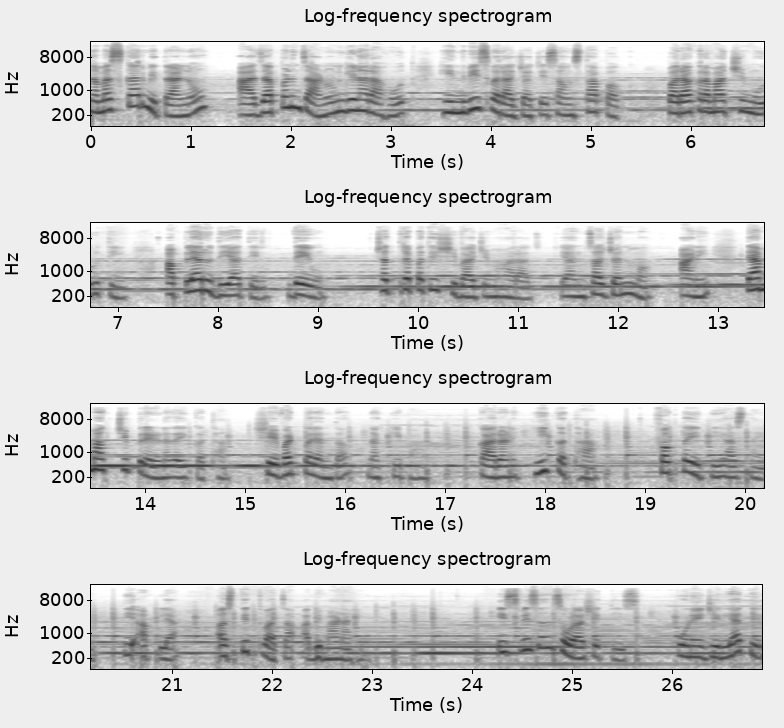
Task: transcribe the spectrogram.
नमस्कार मित्रांनो आज आपण जाणून घेणार आहोत हिंदवी स्वराज्याचे संस्थापक पराक्रमाची मूर्ती आपल्या हृदयातील देव छत्रपती शिवाजी महाराज यांचा जन्म आणि त्यामागची प्रेरणादायी कथा शेवटपर्यंत नक्की पहा. कारण ही कथा फक्त इतिहास नाही ती आपल्या अस्तित्वाचा अभिमान आहे. इसवी सन सोळाशे तीस पुणे जिल्ह्यातील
